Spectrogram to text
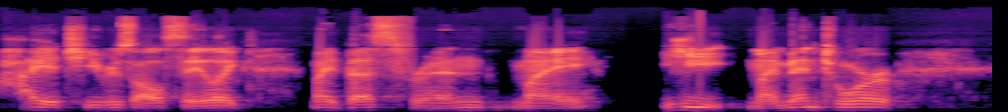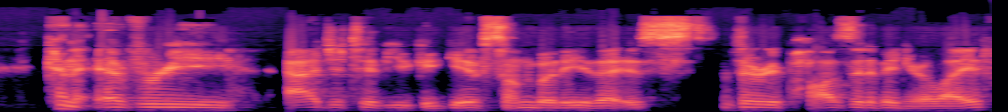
high achievers. I'll say like my best friend, my he my mentor, kind of every adjective you could give somebody that is very positive in your life.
